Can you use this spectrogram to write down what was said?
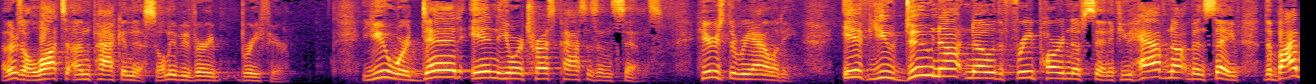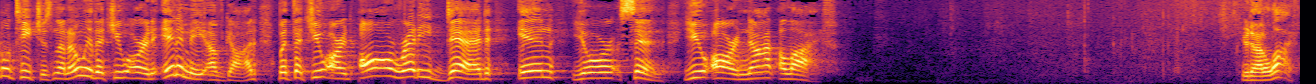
Now, there's a lot to unpack in this, so let me be very brief here. You were dead in your trespasses and sins. Here's the reality. If you do not know the free pardon of sin, if you have not been saved, the Bible teaches not only that you are an enemy of God, but that you are already dead in your sin. You are not alive. You're not alive.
